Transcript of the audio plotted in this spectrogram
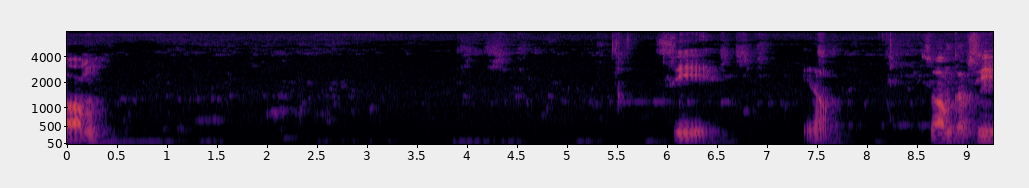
องสี่พี่น้องสองกับสี่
